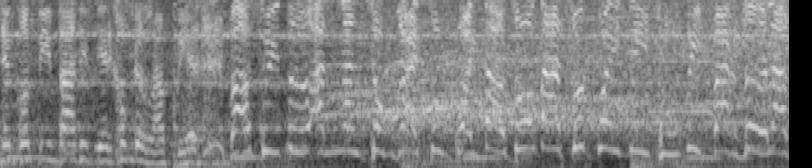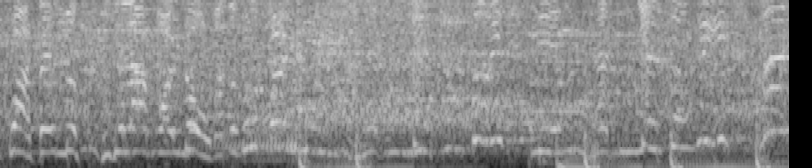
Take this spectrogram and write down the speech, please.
Nhưng con tin ta thì tiền không được làm phiền. Bao suy tư ăn năn trông gai xung quanh Tạo cho ta chút quay gì. Chú vịt vàng giờ là quả tên lửa Thì thế làm ngòi nổ và ta hút bay đi thật trong túi tiền thật nhiều trong ví vẫn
